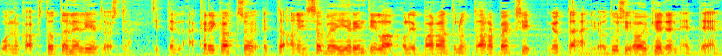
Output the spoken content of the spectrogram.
vuonna 2014 sitten lääkäri katsoi, että Anissa Veijerin tila oli parantunut tarpeeksi, jotta hän joutuisi oikeuden eteen.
